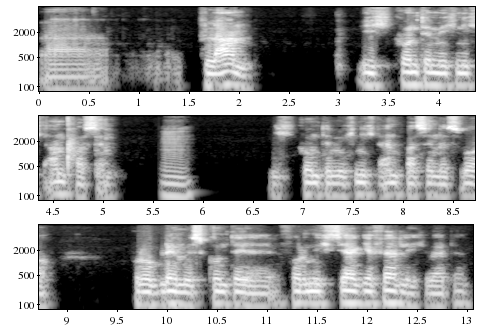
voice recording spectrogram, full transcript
äh, Plan. ich konnte mich nicht anpassen. Mhm. Ich konnte mich nicht anpassen. Das war Problem. Es konnte für mich sehr gefährlich werden.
